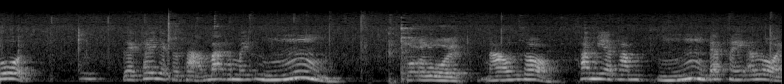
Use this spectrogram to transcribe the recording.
พูด แต่แค่อยากจะถามว่าทำไม อืมก็อร่อยเอาชอบถ้าเมียทำอืมแบบไหนอร่อย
